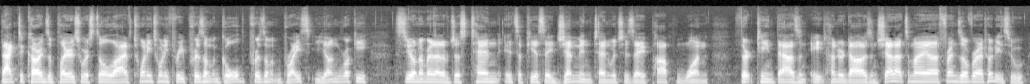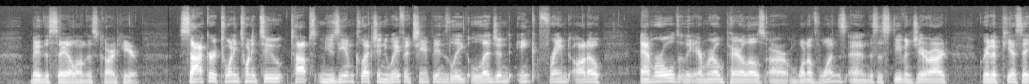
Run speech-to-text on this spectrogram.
Back to cards of players who are still alive. 2023 Prism Gold Prism Bryce Young rookie. Serial number out of just 10. It's a PSA Gem Mint 10, which is a Pop 1. $13,800. And shout out to my uh, friends over at Hoodies who made the sale on this card here. Soccer 2022 Topps Museum Collection UEFA Champions League Legend Ink Framed Auto Emerald. The Emerald parallels are one of ones, and this is Steven Gerrard. Graded PSA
